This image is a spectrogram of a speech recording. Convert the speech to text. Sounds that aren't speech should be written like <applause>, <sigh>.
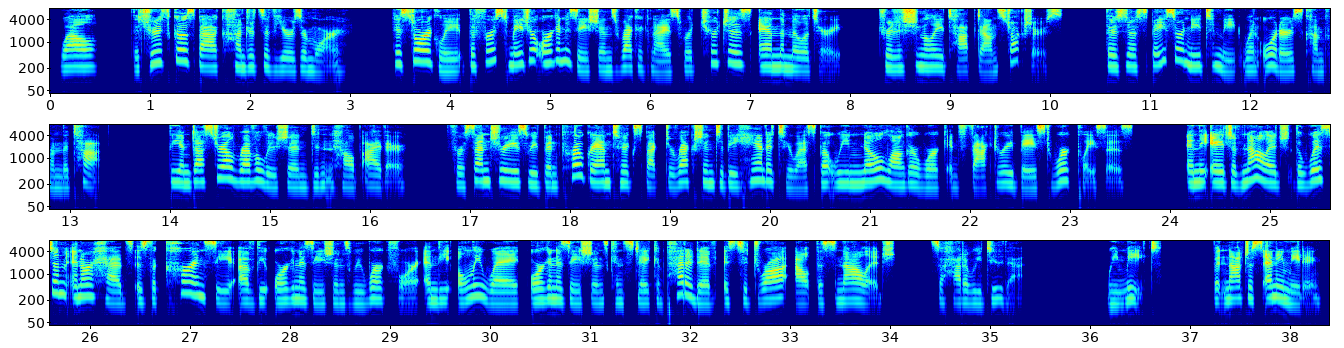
Well, the truth goes back hundreds of years or more. Historically, the first major organizations recognized were churches and the military, traditionally top down structures. There's no space or need to meet when orders come from the top. The Industrial Revolution didn't help either. For centuries, we've been programmed to expect direction to be handed to us, but we no longer work in factory based workplaces. In the age of knowledge, the wisdom in our heads is the currency of the organizations we work for, and the only way organizations can stay competitive is to draw out this knowledge. So, how do we do that? We meet, but not just any meeting.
